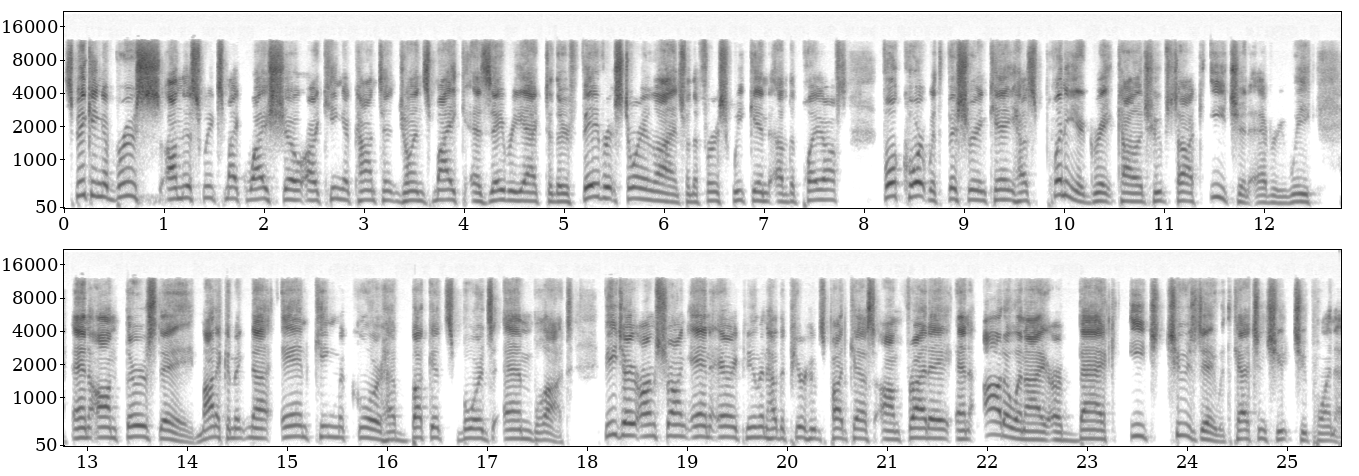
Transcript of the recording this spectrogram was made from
Speaking of Bruce, on this week's Mike Weiss show, our king of content joins Mike as they react to their favorite storylines from the first weekend of the playoffs. Full Court with Fisher and Kay has plenty of great college hoops talk each and every week. And on Thursday, Monica McNutt and King McClure have buckets, boards, and blocks. BJ Armstrong and Eric Newman have the Pure Hoops podcast on Friday, and Otto and I are back each Tuesday with Catch and Shoot 2.0.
